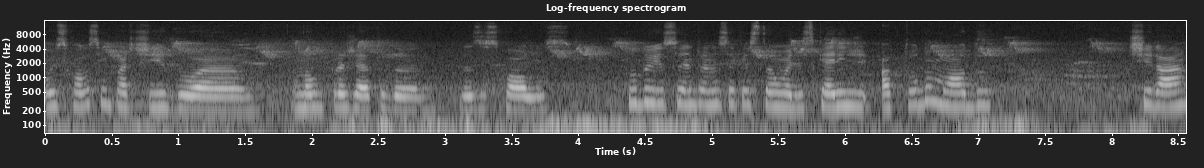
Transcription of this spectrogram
o Escola Sem Partido, a, o novo projeto da, das escolas, tudo isso entra nessa questão. Eles querem a todo modo tirar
